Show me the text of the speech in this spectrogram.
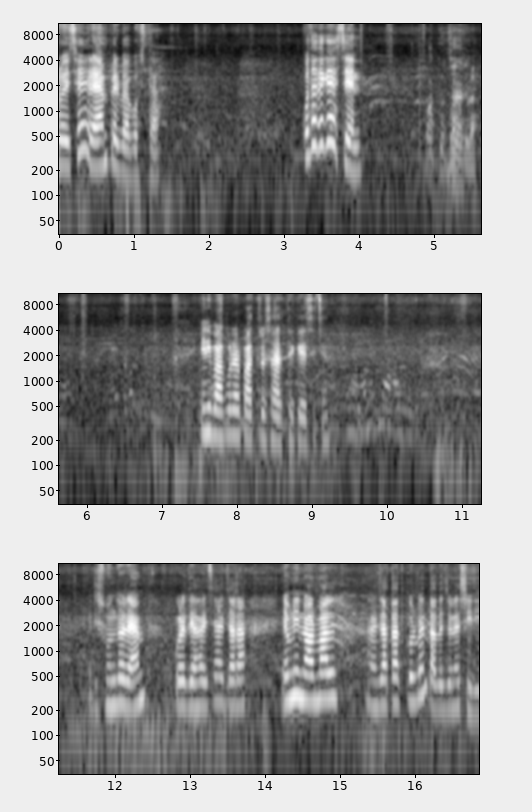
রয়েছে র্যাম্পের ব্যবস্থা। কোথা থেকে এসছেন? ইনি বাঁকুড়ার পাত্র সাহেব থেকে এসেছেন। এটি সুন্দর র্যাম্প করে দেওয়া হয়েছে। আর যারা এমনি নর্মাল যাতায়াত করবেন তাদের জন্য সিঁড়ি।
